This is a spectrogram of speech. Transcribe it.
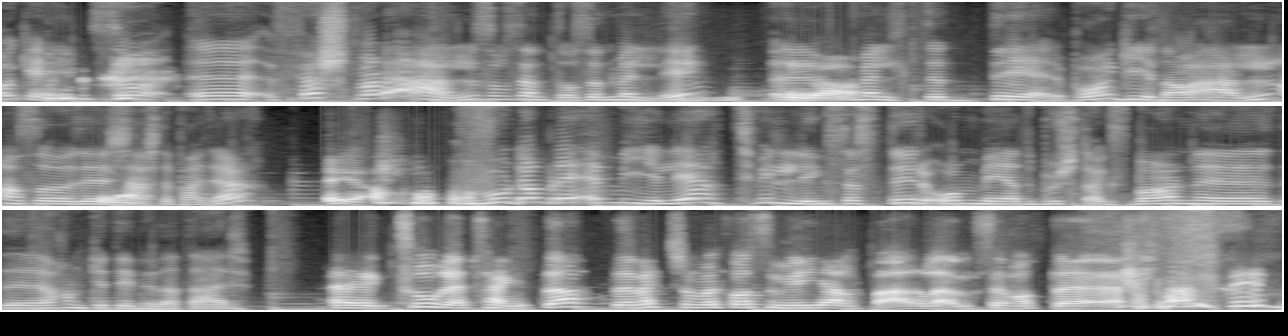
Ok, så eh, Først var det Erlend som sendte oss en melding eh, Ja. og meldte dere på. Gina og Erlend, altså eh, kjæresteparet. Ja. Hvordan ble Emilie, tvillingsøster og medbursdagsbarn, eh, hanket inn i dette her? Jeg tror jeg tenkte at jeg vet ikke om jeg får så mye hjelp av Erlend, så jeg måtte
